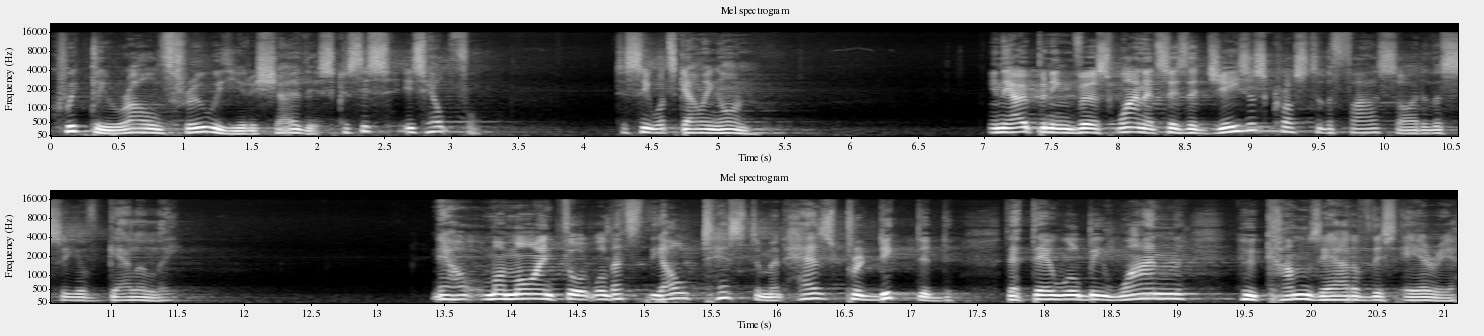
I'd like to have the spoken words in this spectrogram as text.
quickly roll through with you to show this because this is helpful to see what's going on. In the opening verse 1, it says that Jesus crossed to the far side of the Sea of Galilee. Now, my mind thought, well, that's the Old Testament has predicted that there will be one who comes out of this area,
